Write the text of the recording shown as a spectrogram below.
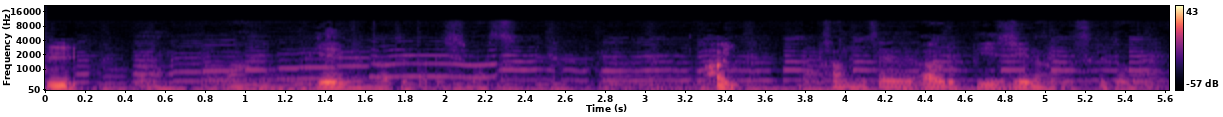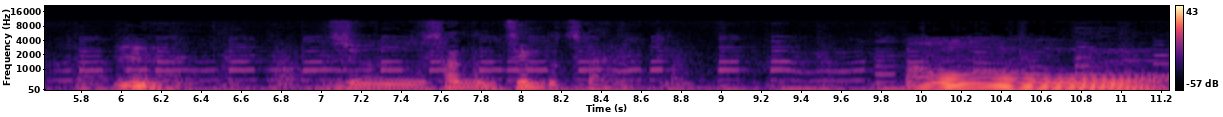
うん。うんあのゲームになってたりしますはい。完全 RPG なんですけど、うん。13人全部使えるっていうおー。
